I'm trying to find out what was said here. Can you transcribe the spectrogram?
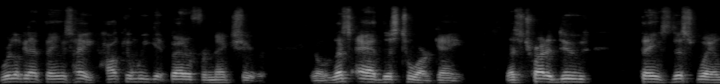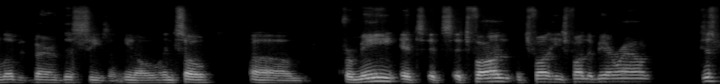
we're looking at things. Hey, how can we get better for next year? You know, let's add this to our game. Let's try to do things this way a little bit better this season. You know, and so um, for me, it's it's it's fun. It's fun. He's fun to be around. Just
